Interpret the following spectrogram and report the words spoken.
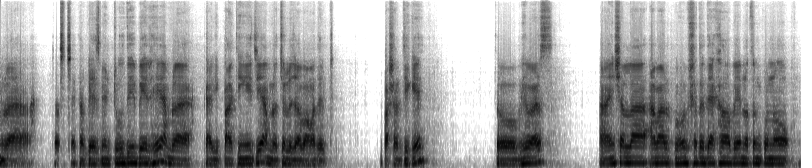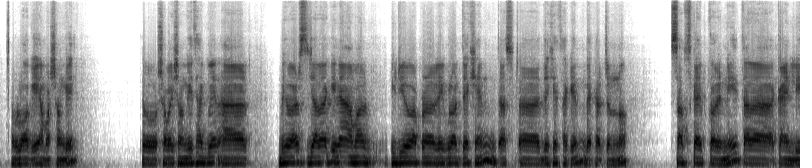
আমরা জাস্ট এখন বেসমেন্ট টু দিয়ে বের হয়ে আমরা গাড়ি পার্কিংয়ে যেয়ে আমরা চলে যাব আমাদের বাসার দিকে। তো ভিউয়ার্স ইনশাল্লাহ আবার ভবিষ্যতে দেখা হবে নতুন কোনো ব্লগে আমার সঙ্গে। তো সবাই সঙ্গেই থাকবেন। আর ভিউয়ার্স যারা কিনা আমার ভিডিও আপনারা রেগুলার দেখেন জাস্ট দেখে থাকেন দেখার জন্য। সাবস্ক্রাইব করেনি তারা কাইন্ডলি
